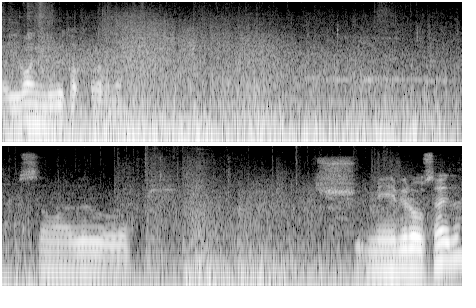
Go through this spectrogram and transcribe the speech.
Hayvan gibi tatlar lan. Samaver oraya. Şu M1 olsaydı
